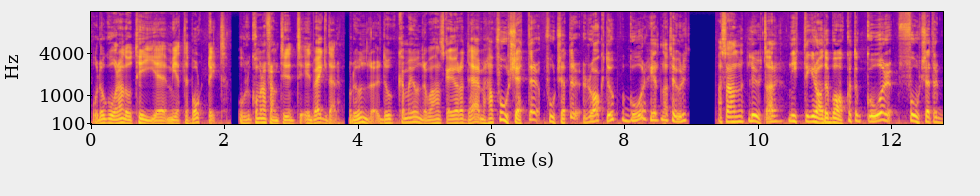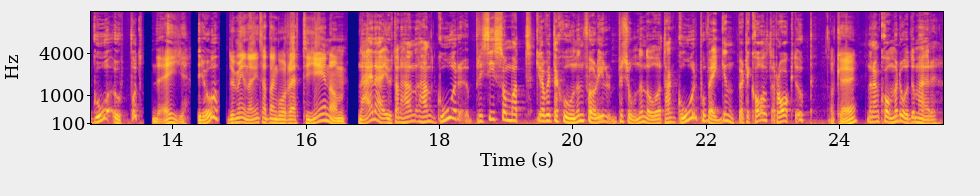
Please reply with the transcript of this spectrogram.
Och då går han då 10 meter bort dit. Och då kommer han fram till en, till en vägg där. Och då, undrar, då kan man ju undra vad han ska göra där. Men han fortsätter, fortsätter rakt upp och går helt naturligt. Alltså han lutar 90 grader bakåt och går, fortsätter gå uppåt. nej. Jo. Du menar inte att han går rätt igenom? Nej, nej, utan han, han går precis som att gravitationen följer personen då. Att han går på väggen vertikalt, rakt upp. Okej. När han kommer då de här,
